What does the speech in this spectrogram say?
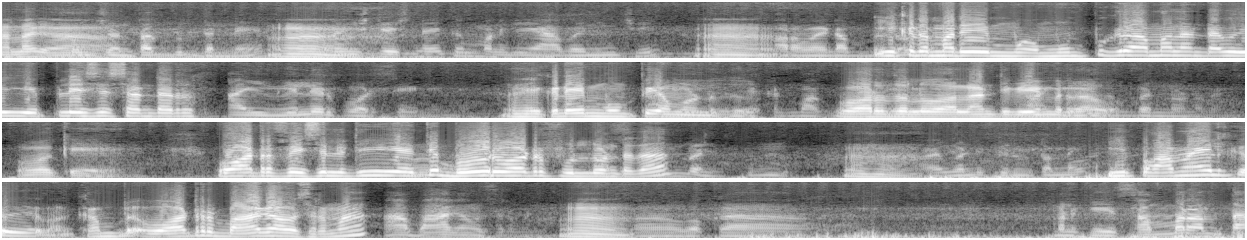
అలాగా? కొంచెం తగ్గుద్దండి. రిజిస్ట్రేషన్ అయితే మనకి యాభై నుంచి. అరవై డెబ్బై ఇక్కడ మరి ముంపు గ్రామాలు అంటారు ఏ ప్లేసెస్ అంటారు? అవి వెళ్ళేరిపోటు సైడ్ అండి. ఇక్కడ ఏం ముంపు ఏమి ఉండదు. వరదలు అలాంటివి ఏమి రావు. ఓకే. వాటర్ ఫెసిలిటీ అయితే బోర్ వాటర్ ఫుల్ ఉంటుందా? ఈ పామాయిల్కి వాటర్ బాగా అవసరమా? బాగా అవసరం. ఒక మనకి సమ్మర్ అంతా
